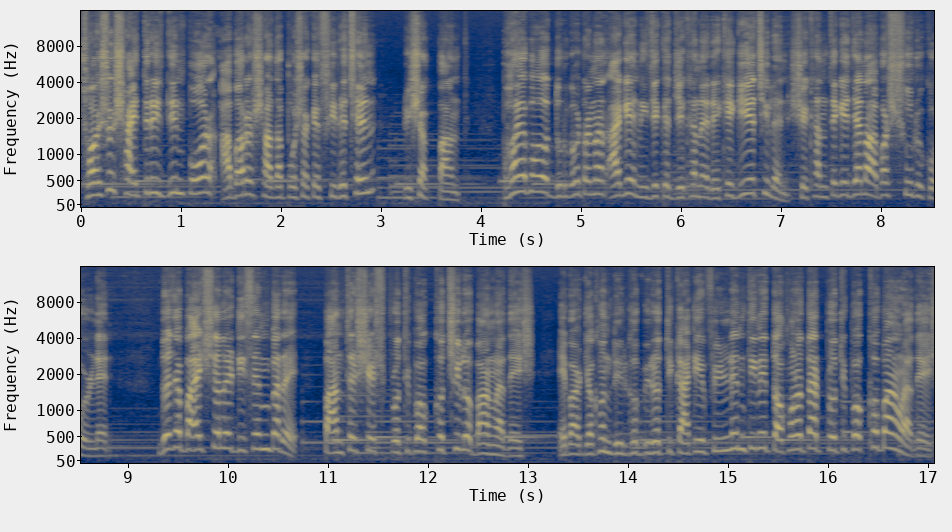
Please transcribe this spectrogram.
ছয়শো সাঁত্রিশ দিন পর আবারও সাদা পোশাকে ফিরেছেন ঋষভ পান্ত ভয়াবহ দুর্ঘটনার আগে নিজেকে যেখানে রেখে গিয়েছিলেন, সেখান থেকে যেন আবার শুরু করলেন। দু হাজার বাইশ সালের ডিসেম্বরে পান্থের শেষ প্রতিপক্ষ ছিল বাংলাদেশ। এবার যখন দীর্ঘ বিরতি কাটিয়ে ফিরলেন তিনি, তখনও তার প্রতিপক্ষ বাংলাদেশ।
